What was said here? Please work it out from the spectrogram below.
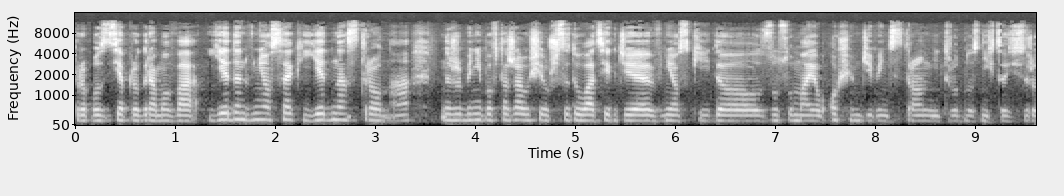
propozycja programowa, jeden wniosek, jedna strona, żeby nie powtarzały się już sytuacje, gdzie wnioski do ZUS-u mają 8-9 stron i trudno z nich coś zrozumieć.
